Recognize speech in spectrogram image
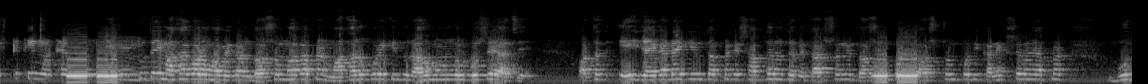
একটুতেই মাথা গরম। হবে কারণ দশম ভাবে আপনার মাথার উপরে কিন্তু রাহু মঙ্গল বসে আছে। অর্থাৎ এই জায়গাটাই কিন্তু আপনাকে সাবধান হতে হবে। তার সঙ্গে দশম পতি অষ্টম পতি কানেকশন হয়ে আপনার বুধ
